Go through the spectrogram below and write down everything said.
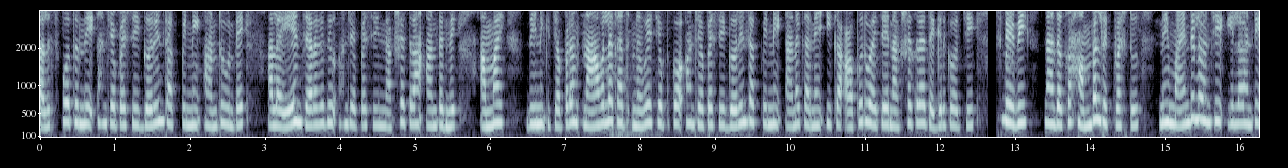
కలిసిపోతుంది అని చెప్పేసి గొరిన్ తక్పిన్ని అంటూ ఉంటే అలా ఏం జరగదు అని చెప్పేసి నక్షత్ర అంటుంది. అమ్మాయి దీనికి చెప్పడం నా వల్ల కాదు నువ్వే చెప్పుకో అని చెప్పేసి గోరింటక్ పిన్ని అనగానే ఇక అపూర్వ అయితే నక్షత్ర దగ్గరికి వచ్చి బేబీ నాదొక హంబల్ రిక్వెస్ట్ నీ మైండ్లోంచి ఇలాంటి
